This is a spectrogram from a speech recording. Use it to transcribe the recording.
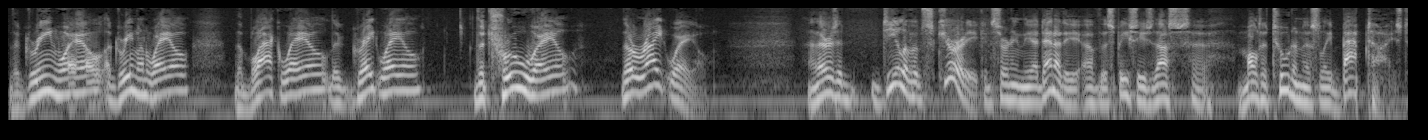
the green whale, a Greenland whale, the black whale, the great whale, the true whale, the right whale. And there is a deal of obscurity concerning the identity of the species thus uh, multitudinously baptized.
